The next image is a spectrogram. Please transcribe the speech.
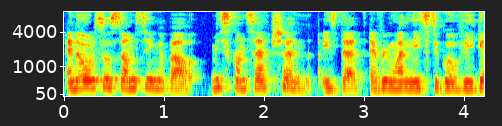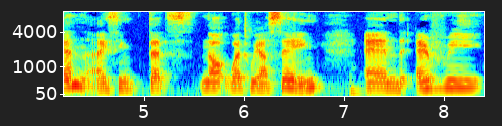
And also something about misconception is that everyone needs to go vegan. I think that's not what we are saying. And every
